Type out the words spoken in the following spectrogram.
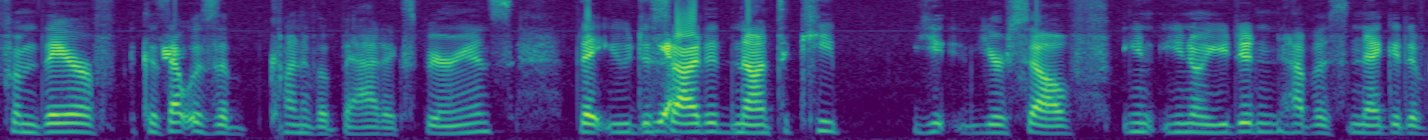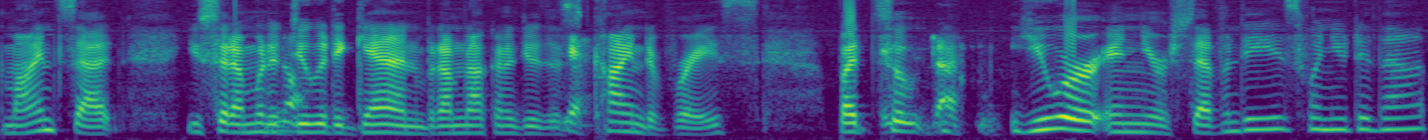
from there, because that was a kind of a bad experience, that you decided not to keep y- yourself, you, you know, you didn't have this negative mindset. You said, I'm going to No. do it again, but I'm not going to do this kind of race. But so Exactly. you were in your 70s when you did that?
